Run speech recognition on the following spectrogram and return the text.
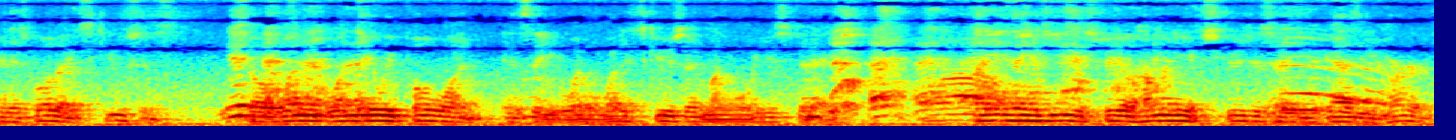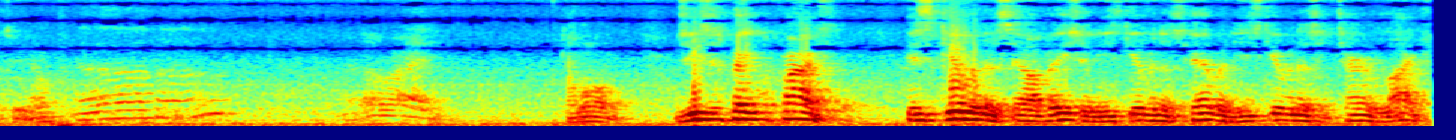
and it's full of excuses. So one, one day we pull one and see, well, what excuse am I going to use today? How do you think Jesus feel? How many excuses has he, has he heard, you know? Uh-huh. All right. Come on. Jesus paid the price. He's given us salvation. He's given us heaven. He's given us eternal life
